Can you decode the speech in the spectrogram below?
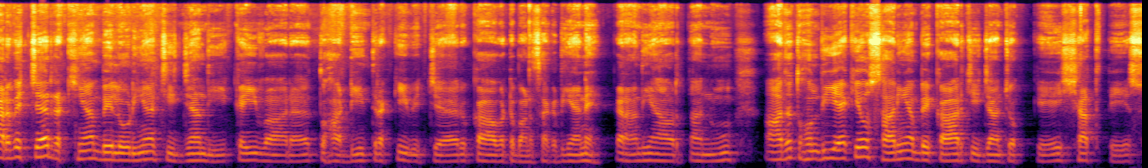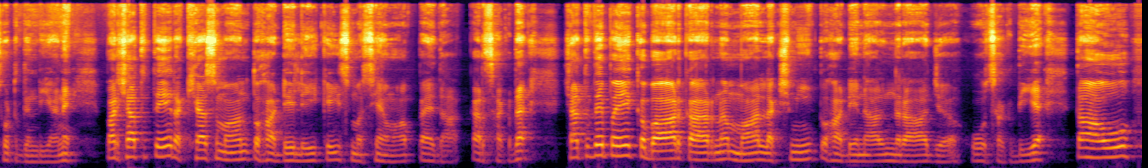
ਘਰ ਵਿੱਚ ਰੱਖੀਆਂ ਬੇਲੋੜੀਆਂ ਚੀਜ਼ਾਂ ਦੀ ਕਈ ਵਾਰ ਤੁਹਾਡੀ ਤਰੱਕੀ ਵਿੱਚ ਰੁਕਾਵਟ ਬਣ ਸਕਦੀਆਂ ਨੇ। ਘਰਾਂ ਦੀਆਂ ਔਰਤਾਂ ਨੂੰ ਆਦਤ ਹੁੰਦੀ ਹੈ ਕਿ ਉਹ ਸਾਰੀਆਂ ਬੇਕਾਰ ਚੀਜ਼ਾਂ ਚੁੱਕ ਕੇ ਛੱਤ ਤੇ ਸੁੱਟ ਦਿੰਦੀਆਂ ਨੇ। ਪਰ ਛੱਤ ਤੇ ਰੱਖਿਆ ਸਮਾਨ ਤੁਹਾਡੇ ਲਈ ਕਈ ਸਮੱਸਿਆਵਾਂ ਪੈਦਾ ਕਰ ਸਕਦਾ ਹੈ। ਛੱਤ ਤੇ ਪਏ ਕਬਾੜ ਕਾਰਨ ਮਾਂ ਲక్ష్ਮੀ ਤੁਹਾਡੇ ਨਾਲ ਨਾਰਾਜ਼ ਹੋ ਸਕਦੀ ਹੈ। ਤਾਂ ਉਹ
